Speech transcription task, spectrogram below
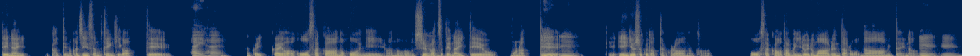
出ないかっていうのが人生の転機があって、はいはい。なんか1回は大阪の方にあの就活で内定をもらって、うんで営業職だったからなんか大阪を多分いろいろ回るんだろうなみたいなっうんうん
